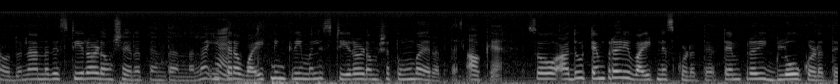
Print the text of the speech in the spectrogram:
ಹೌದು. ನಾನು ಅದೇ ಸ್ಟೀರಾಯ್ಡ್ ಅಂಶ ಇರುತ್ತೆ ಅಂತ ಅನ್ನಲ್ಲ ಈ ತರ ವೈಟ್ನಿಂಗ್ ಕ್ರೀಮ್ ಅಲ್ಲಿ ಸ್ಟೀರಾಯ್ಡ್ ಅಂಶ ತುಂಬಾ ಇರುತ್ತೆ. ಓಕೆ ಸೊ ಅದು ಟೆಂಪ್ರರಿ ವೈಟ್ನೆಸ್ ಕೊಡುತ್ತೆ. ಟೆಂಪ್ರರಿ ಗ್ಲೋ ಕೊಡುತ್ತೆ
